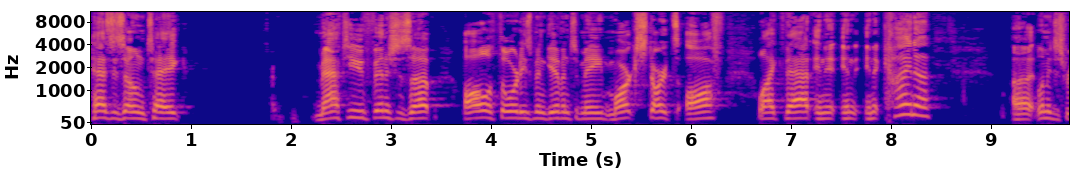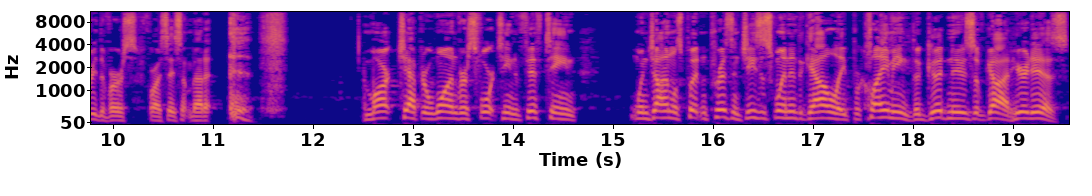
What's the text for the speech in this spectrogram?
has his own take. Matthew finishes up, all authority has been given to me. Mark starts off like that, and it, and, and it kind of, uh, let me just read the verse before I say something about it. Mark chapter 1, verse 14 and 15. When John was put in prison, Jesus went into Galilee proclaiming the good news of God. Here it is.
